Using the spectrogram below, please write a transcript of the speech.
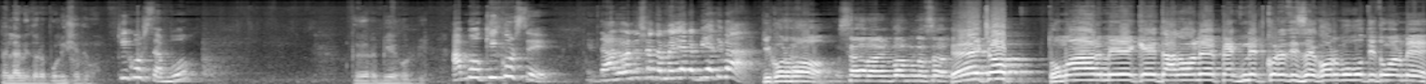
তাহলে আমি তোরা পুলিশে দেবো। কি করছে আব্বু? তুই ওরা বিয়ে করবি। আব্বু কি করছে? দারোয়ানের সাথে মাইয়ারে বিয়ে দিবা? কি করব? স্যার আমি পারব না স্যার। এই চুপ! তোমার মেয়েকে দারোয়ানে প্রেগনেন্ট করে দিছে গর্ভবতী তোমার মেয়ে।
